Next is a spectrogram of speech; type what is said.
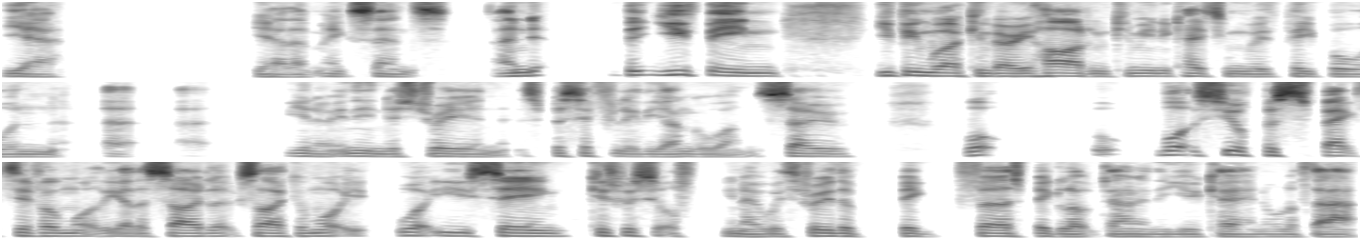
Yeah. Yeah, that makes sense. And but you've been you've been working very hard and communicating with people and uh, uh, you know in the industry and specifically the younger ones. So what what's your perspective on what the other side looks like and what what are you seeing because we're sort of you know we're through the big first big lockdown in the UK and all of that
